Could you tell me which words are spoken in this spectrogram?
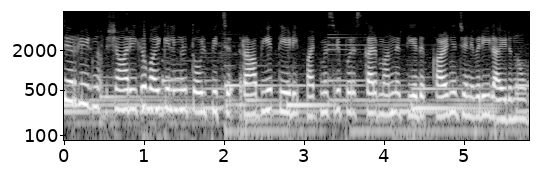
ചെയറിലിരുന്ന് ശാരീരിക വൈകല്യങ്ങൾ തോൽപ്പിച്ച് റാബിയെ തേടി പത്മശ്രീ പുരസ്കാരം വന്നെത്തിയത് കഴിഞ്ഞ ജനുവരിയിലായിരുന്നു.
